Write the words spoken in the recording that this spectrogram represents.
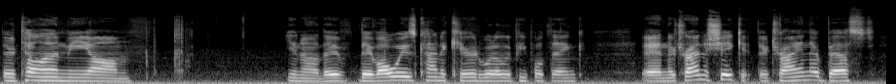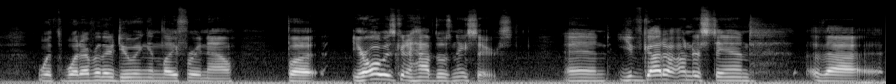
they're telling me, um, you know, they've they've always kind of cared what other people think, and they're trying to shake it. They're trying their best with whatever they're doing in life right now, but you're always going to have those naysayers. And you've got to understand that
